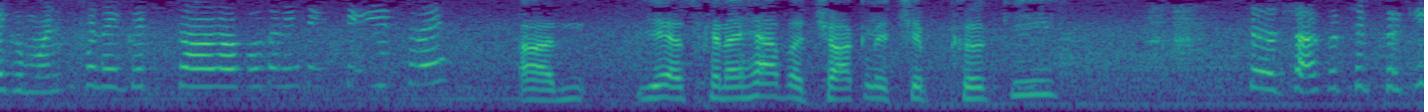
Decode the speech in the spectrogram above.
Hi, good morning. Can I get you started off with anything to eat today? Uh, yes, can I have a chocolate chip cookie? So a chocolate chip cookie?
